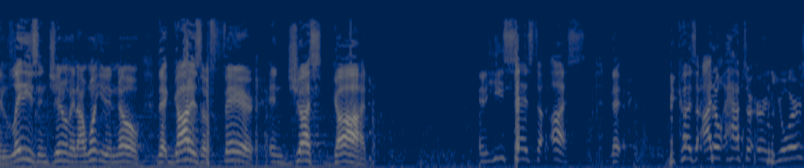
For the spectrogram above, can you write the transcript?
And, ladies and gentlemen, I want you to know that God is a fair just God. And He says to us that because I don't have to earn yours,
